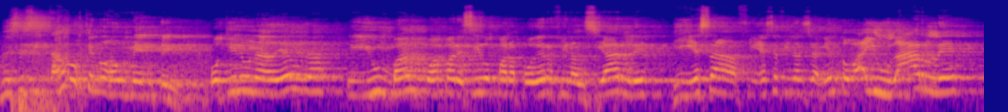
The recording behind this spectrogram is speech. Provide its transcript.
Necesitamos que nos aumenten. O tiene una deuda y un banco ha aparecido para poder financiarle y ese financiamiento va a ayudarle.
